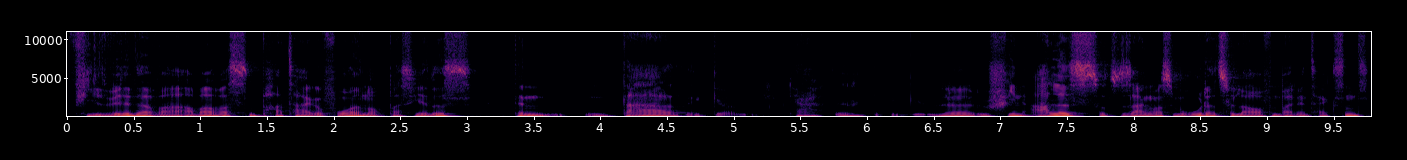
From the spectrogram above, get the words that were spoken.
Viel wilder war aber, was ein paar Tage vorher noch passiert ist. Denn da ja, äh, schien alles sozusagen aus dem Ruder zu laufen bei den Texans.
